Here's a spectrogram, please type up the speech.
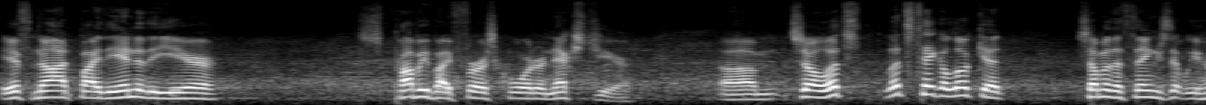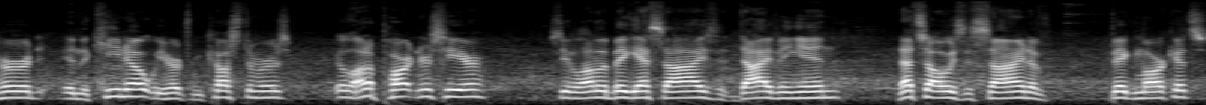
if not by the end of the year, probably by first quarter next year. Um, so let's, let's take a look at some of the things that we heard in the keynote, we heard from customers, a lot of partners here, seen a lot of the big SIs diving in. That's always a sign of big markets.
